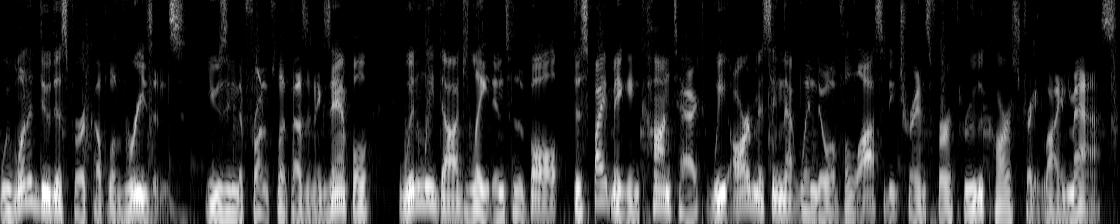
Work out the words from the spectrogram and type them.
We want to do this for a couple of reasons. Using the front flip as an example, when we dodge late into the ball, despite making contact, we are missing that window of velocity transfer through the car's straight line mass.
